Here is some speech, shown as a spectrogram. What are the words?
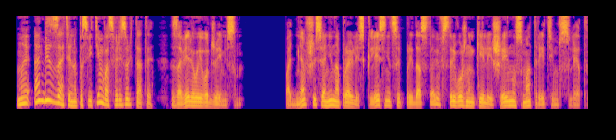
«Мы обязательно посвятим вас в результаты», — заверила его Джеймисон. Поднявшись, они направились к лестнице, предоставив встревоженным Келли и Шейну смотреть им вслед.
